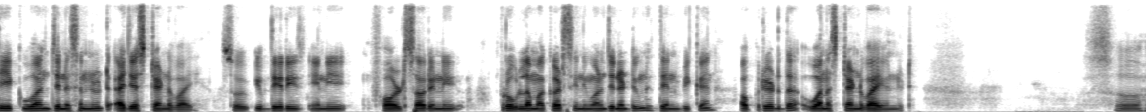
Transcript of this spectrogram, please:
take one generation unit as a standby. So if there is any faults or any problem occurs in one genetic unit, then we can operate the one standby unit. So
